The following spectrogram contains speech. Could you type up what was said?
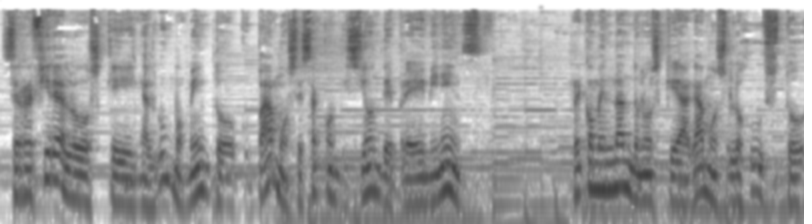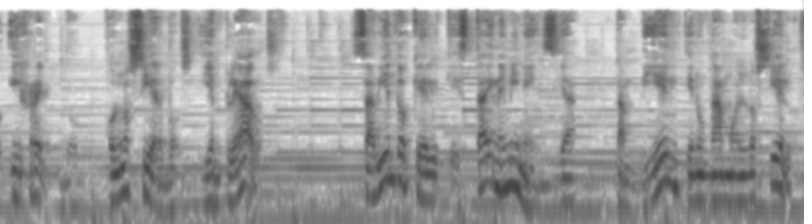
se refiere a los que en algún momento ocupamos esa condición de preeminencia, recomendándonos que hagamos lo justo y recto con los siervos y empleados, sabiendo que el que está en eminencia también tiene un amo en los cielos,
